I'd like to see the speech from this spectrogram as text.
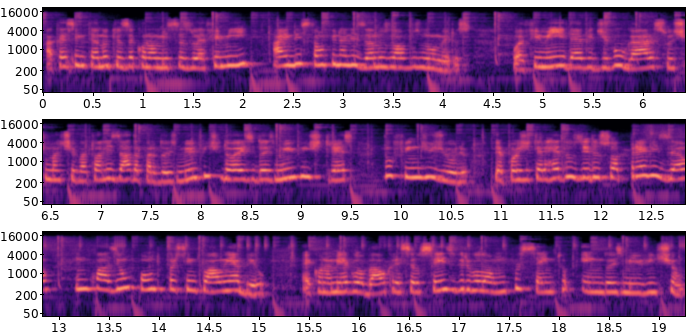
acrescentando que os economistas do FMI ainda estão finalizando os novos números. O FMI deve divulgar sua estimativa atualizada para 2022 e 2023 no fim de julho, depois de ter reduzido sua previsão em quase um ponto percentual em abril. A economia global cresceu 6,1% em 2021.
